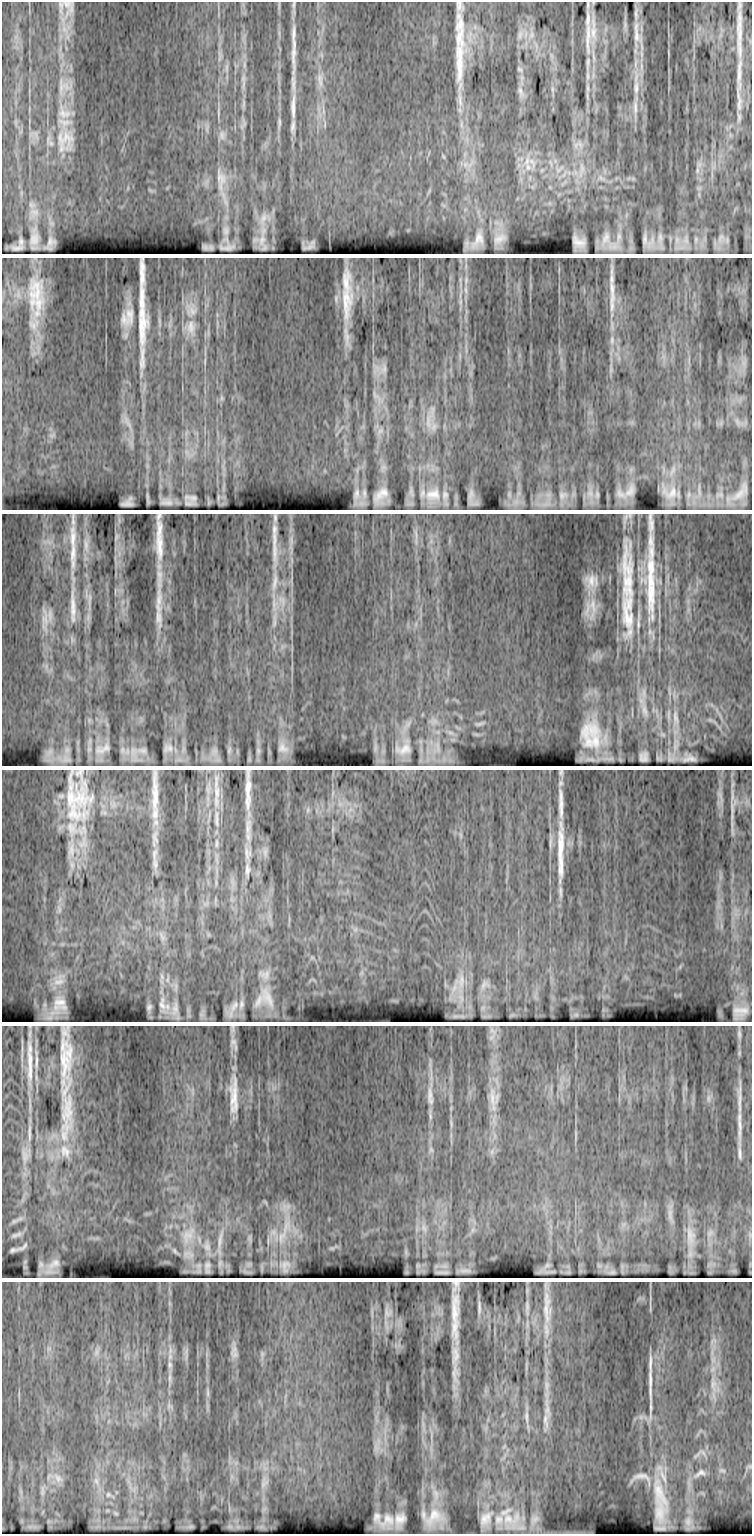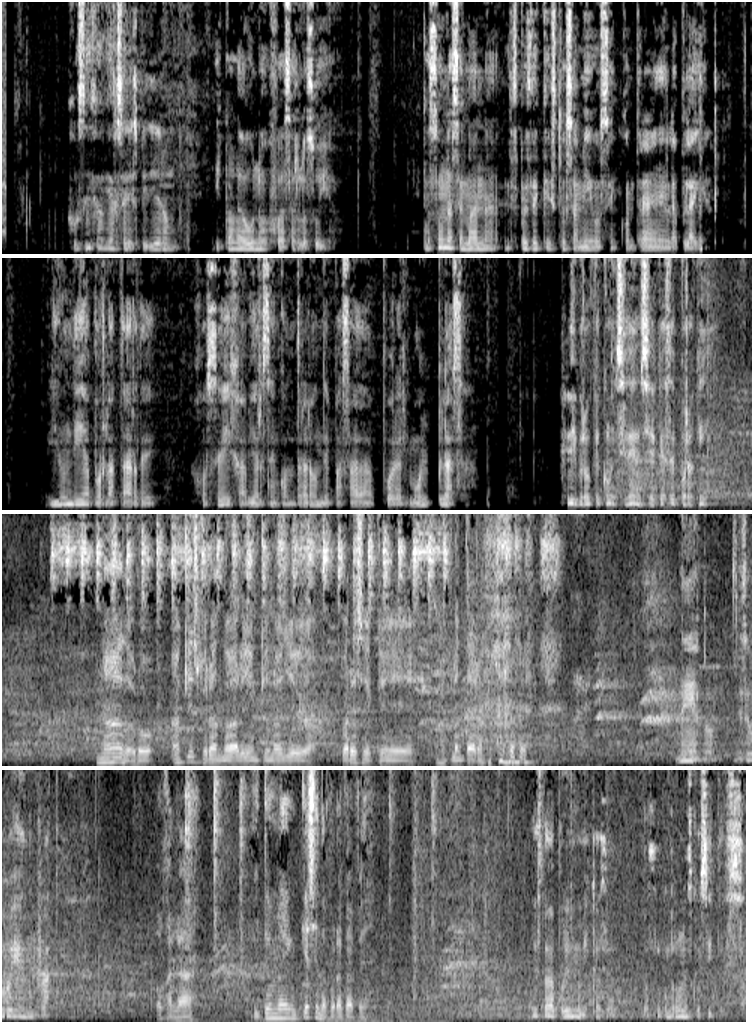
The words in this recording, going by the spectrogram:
Viñeta 2. ¿Y en qué andas? ¿Trabajas? ¿Estudias? Sí, loco. Estoy estudiando gestión y mantenimiento de maquinaria pesada. ¿Y exactamente de qué trata? Bueno, tío, la carrera de gestión de mantenimiento de maquinaria pesada abarca en la minería y en esa carrera podré realizar mantenimiento al equipo pesado cuando trabaje en una mina. Wow, entonces quieres irte a la mina. Además, es algo que quise estudiar hace años, ve. Ahora recuerdo que me lo contaste en el cole. ¿Y tú qué estudias? Algo parecido a tu carrera. Operaciones mineras. Y antes de que me preguntes de qué trata, no es prácticamente tener mineral de los yacimientos por medio de maquinaria. Dale, bro, allowance. Cuídate, bro, ya nos vemos. Chao, nos vemos. José y Javier se despidieron y cada uno fue a hacer lo suyo. Pasó una semana después de que estos amigos se encontraran en la playa. Y un día por la tarde, José y Javier se encontraron de pasada por el Mall Plaza. Y bro, qué coincidencia, ¿qué hace por aquí? Nada, bro. Aquí esperando a alguien que no llega. Parece que me plantaron. Nel, bro, de seguro llega en un rato. Ojalá. ¿Y tú, men, qué haciendo por acá, pe? Yo estaba por irme a mi casa, pasé a comprar unas cositas.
